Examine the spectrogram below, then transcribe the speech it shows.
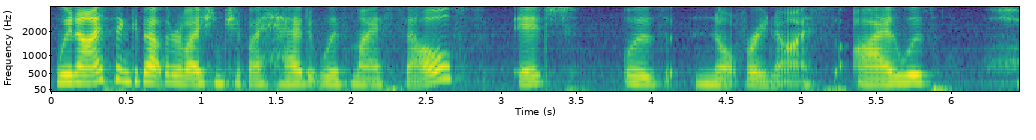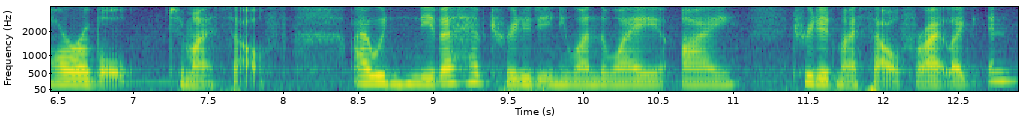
when I think about the relationship I had with myself, it was not very nice. I was horrible to myself. I would never have treated anyone the way I treated myself, right? Like, and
